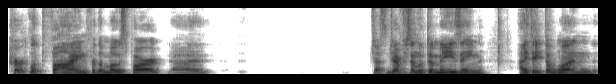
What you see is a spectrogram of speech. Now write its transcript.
Kirk looked fine for the most part. Uh, Justin Jefferson looked amazing. I think the one,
